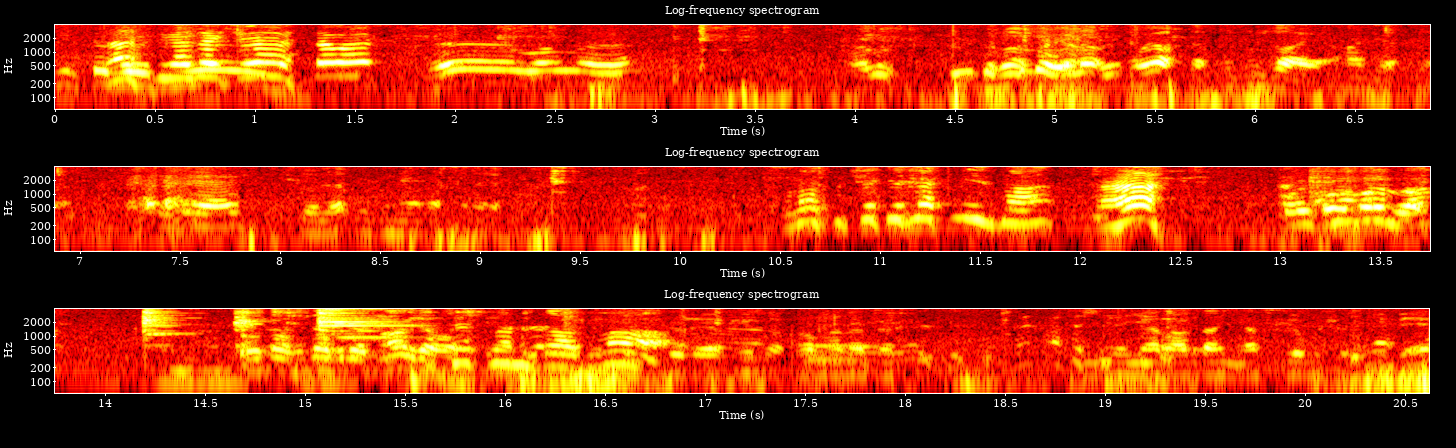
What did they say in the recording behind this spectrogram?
kimse Nasıl gelecek içine de var. He bir de şurada ya. Koyak da uzun. Ancası ya. Ee, Şöyle uzun yamasına yap. Nasıl çekecek miyiz lan? Aha. Koy koy koy lan. Çekmemiz lazım ha. Yalandan yapıyormuşuz gibi.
